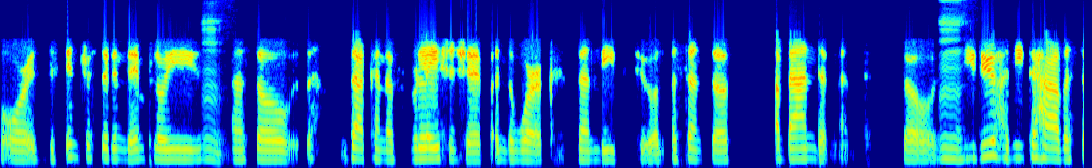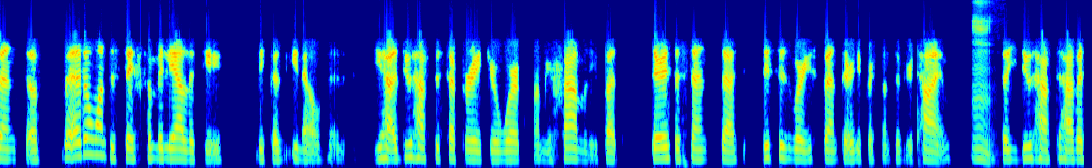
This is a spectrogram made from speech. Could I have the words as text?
or is disinterested in the employees. Mm. Uh, so that kind of relationship and the work then leads to a, a sense of abandonment. So Mm. you do need to have a sense of, but I don't want to say familiarity because you know you ha- do have to separate your work from your family, but there is a sense that this is where you spend 30% of your time. Mm. So you do have to have a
